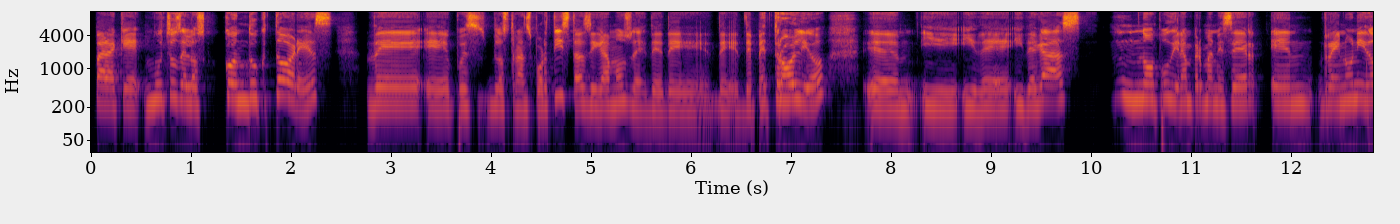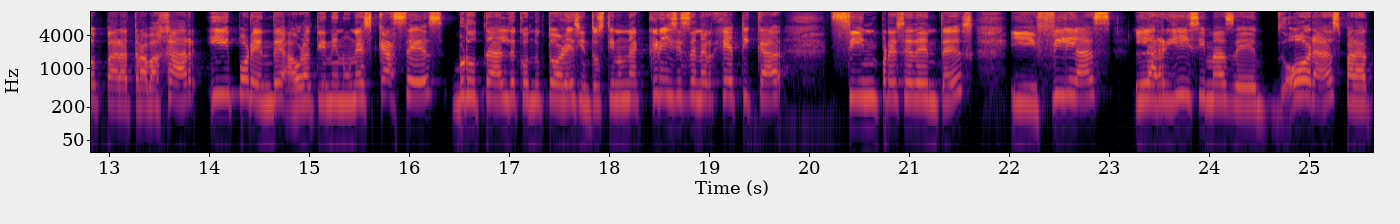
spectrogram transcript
para que muchos de los conductores de eh, pues los transportistas, digamos, de, de- de- petróleo eh, y de, y de gas no pudieran permanecer en Reino Unido para trabajar y por ende ahora tienen una escasez brutal de conductores y entonces tienen una crisis energética sin precedentes y filas larguísimas de horas para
